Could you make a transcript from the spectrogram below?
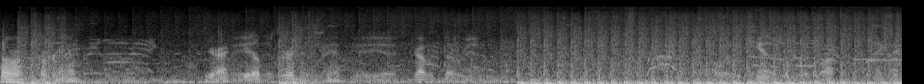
Oh, the ramp. You're actually Yeah, up the bridge. the ramp. Yeah, yeah. Grab up that ramp. Oh wait, we can't open the rock. Hang on.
